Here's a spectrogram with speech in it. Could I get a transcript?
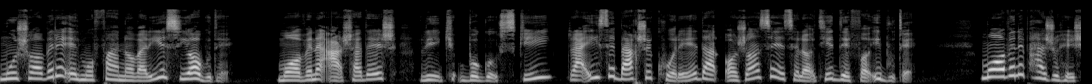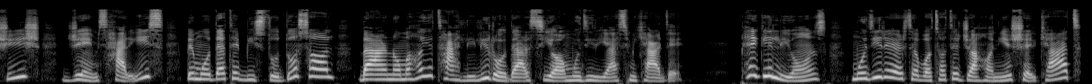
مشاور علم و فناوری سیا بوده. معاون ارشدش ریک بوگوسکی رئیس بخش کره در آژانس اطلاعاتی دفاعی بوده. معاون پژوهشیش جیمز هریس به مدت 22 سال برنامه های تحلیلی رو در سیا مدیریت می کرده. پگی لیونز مدیر ارتباطات جهانی شرکت،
